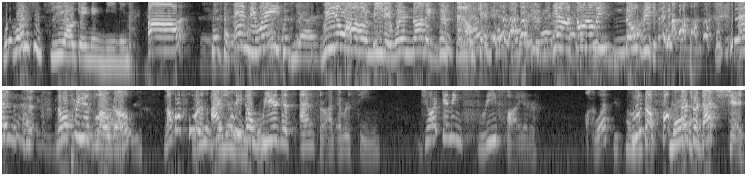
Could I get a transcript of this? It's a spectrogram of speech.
What, is 3L gaming meaning? Uh, anyway, Yeah. we don't have a meeting. We're non-existent. Okay. yeah, totally no meeting. and number three is logo. Number four is actually the weirdest answer I've ever seen. GR Gaming Free Fire. What? Who the fuck No. searched for that shit?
